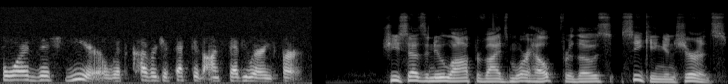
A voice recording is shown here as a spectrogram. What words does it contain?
for this year with coverage effective on February 1st. She says the new law provides more help for those seeking insurance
